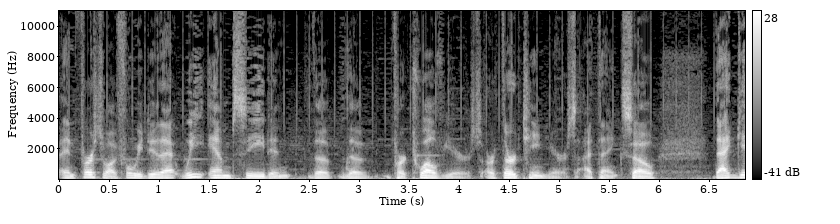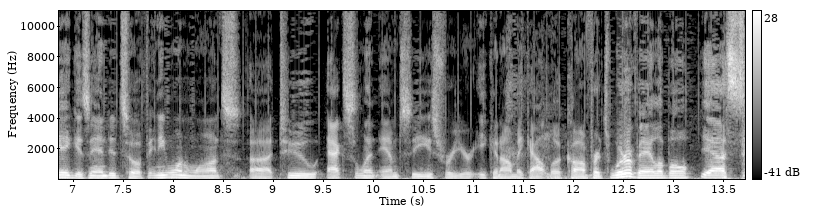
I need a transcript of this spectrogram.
And first of all, before we do that, we emceed in the the for 12 years or 13 years, I think. So. That gig is ended, so if anyone wants uh, two excellent MCs for your Economic Outlook Conference, we're available. Yes.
